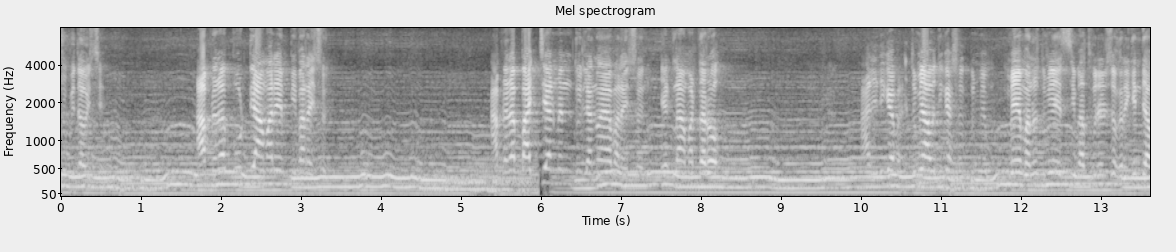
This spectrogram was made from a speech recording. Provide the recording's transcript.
সুবিধা হয়েছে। আপনারা দিয়ে আমার এমপি বানাইছেন। আপনারা ভাইস চেয়ারম্যান দুইলা নয়া বানাইছেন, একলা আমার দ্বারা আর এদিকে তুমি ওদিকে আসো, তুমি মেয়ে মানুষ, তুমি সিবাত করে দিছো এখান দিয়ে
